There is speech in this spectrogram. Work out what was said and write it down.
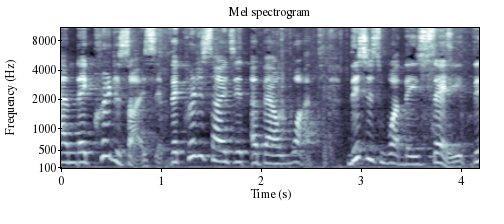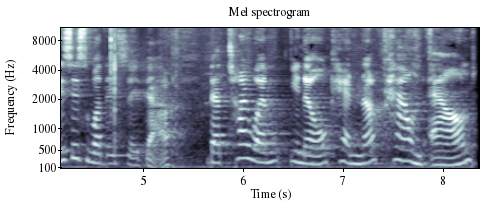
and they criticize it. They criticize it about what? This is what they say. This is what they say that that Taiwan, you know, cannot count out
